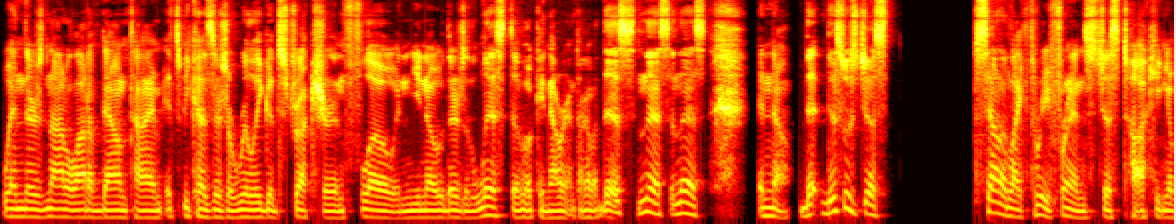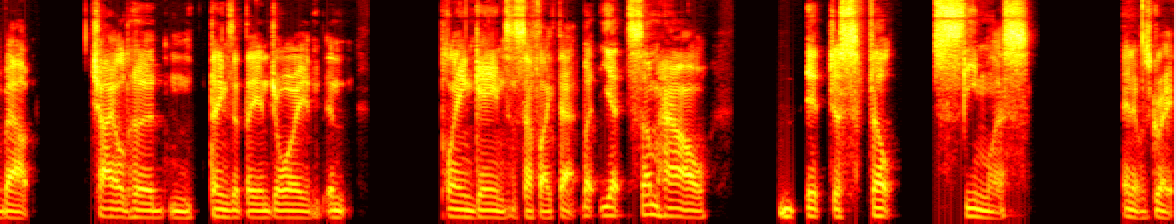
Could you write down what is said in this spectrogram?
when there's not a lot of downtime, it's because there's a really good structure and flow. And, you know, there's a list of, okay, now we're going to talk about this and this and this. And no, th- this was just sounded like three friends just talking about childhood and things that they enjoy and, and playing games and stuff like that. But yet somehow it just felt seamless and it was great.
